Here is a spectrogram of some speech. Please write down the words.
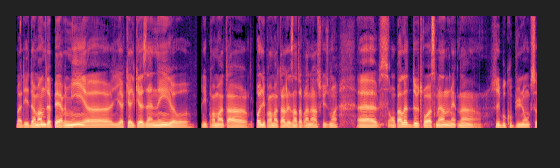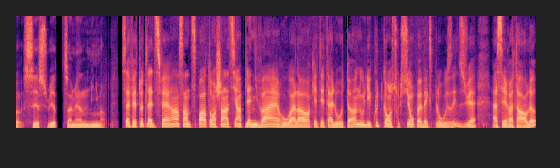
Ben, des demandes de permis, euh, il y a quelques années, euh, les promoteurs, pas les promoteurs, les entrepreneurs, excuse-moi, euh, on parlait de deux, trois semaines. Maintenant, c'est beaucoup plus long que ça. Six, huit semaines minimum. Ça fait toute la différence entre tu pars ton chantier en plein hiver ou alors que tu es à l'automne où les coûts de construction peuvent exploser dû à, à ces retards-là?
